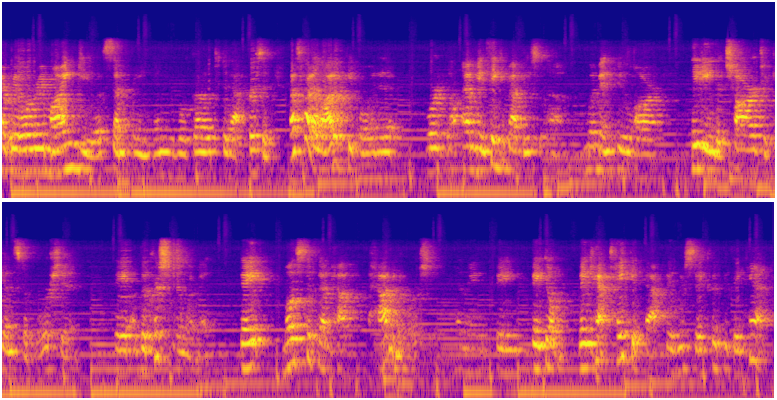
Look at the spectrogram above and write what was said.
it will remind you of something and you will go to that person. That's why a lot of people ended up work. I mean, think about these uh, women who are leading the charge against abortion. They, the Christian women, they, most of them have had an abortion. I mean, they, they don't, they can't take it back. They wish they could, but they can't.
